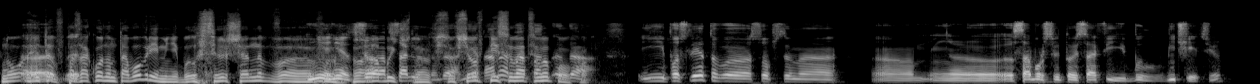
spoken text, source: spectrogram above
Ну, это по законам того времени было совершенно в, не, нет, все обычно, все, да. все нет, вписывается она, в эпоху. Да. И после этого, собственно, э, собор Святой Софии был мечетью, Э,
